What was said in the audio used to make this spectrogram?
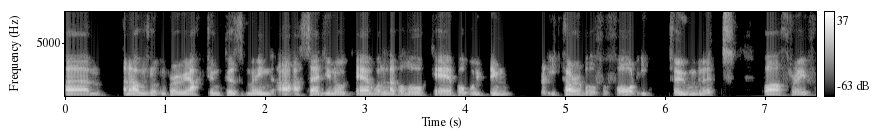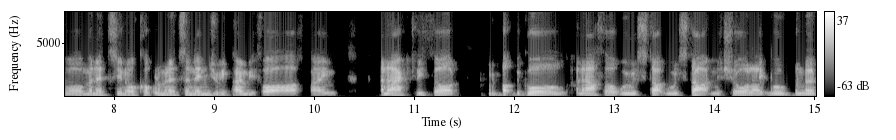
Um, and I was looking for a reaction because I mean I, I, said you know yeah we're level okay, but we've been pretty terrible for 42 minutes, bar three four minutes, you know a couple of minutes in injury time before half time. And I actually thought we got the goal, and I thought we would start we were starting to show like we were gonna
